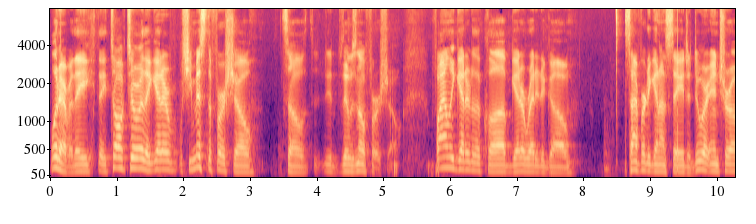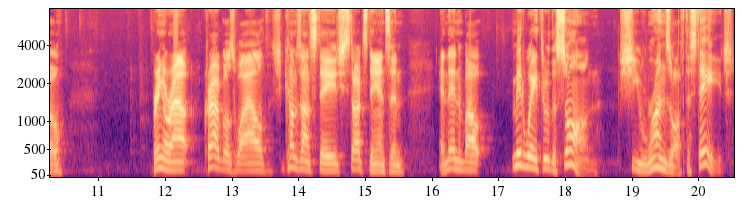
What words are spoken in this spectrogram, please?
whatever they they talk to her, they get her. She missed the first show, so there was no first show. Finally, get her to the club, get her ready to go. It's time for her to get on stage. I do her intro, bring her out. Crowd goes wild. She comes on stage, she starts dancing, and then about midway through the song, she runs off the stage.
